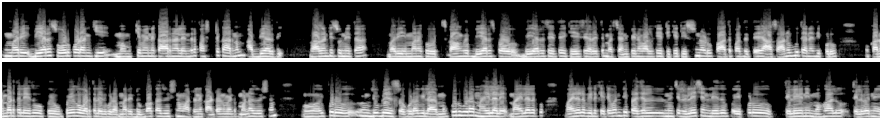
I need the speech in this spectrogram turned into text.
మరి బీఆర్ఎస్ ఓడిపోవడానికి ముఖ్యమైన కారణాలు ఏంటంటే ఫస్ట్ కారణం అభ్యర్థి. బాగంటి సునీత మరి మనకు కాంగ్రెస్ బీఆర్ఎస్ బీఆర్ఎస్ అయితే కేసీఆర్ అయితే మరి చనిపోయిన వాళ్ళకి టికెట్ ఇస్తున్నాడు. పాత పద్ధతి ఆ సానుభూతి అనేది ఇప్పుడు కనబడతలేదు ఉపయోగపడతలేదు కూడా. మరి దుబ్బాక చూసినాం అట్లనే కంటోన్మెంట్ మొన్న చూసినాం. ఇప్పుడు జూబ్లీస్లో కూడా వీళ్ళ ముగ్గురు కూడా మహిళలే మహిళలకు మహిళలు వీళ్ళకి ఎటువంటి ప్రజల నుంచి రిలేషన్ లేదు. ఎప్పుడు తెలియని మొహాలు తెలియని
